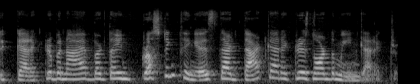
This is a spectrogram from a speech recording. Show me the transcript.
एक कैरेक्टर बनाया है। But the interesting thing is that that character is not the main character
